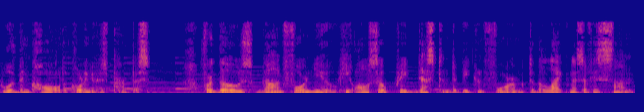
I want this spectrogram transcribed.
who have been called according to his purpose. For those God foreknew, he also predestined to be conformed to the likeness of his Son,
